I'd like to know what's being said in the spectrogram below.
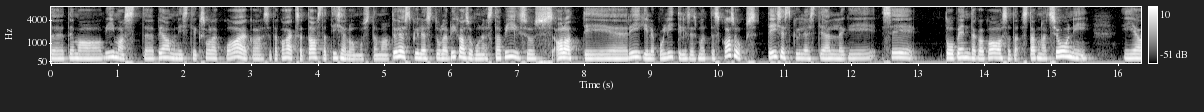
eh, tema viimast eh, peaministriks oleku aega, seda kaheksat aastat iseloomustama. et ühest küljest tuleb igasugune stabiilsus alati riigile poliitilises mõttes kasuks, teisest küljest jällegi see toob endaga kaasa stagnatsiooni ja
